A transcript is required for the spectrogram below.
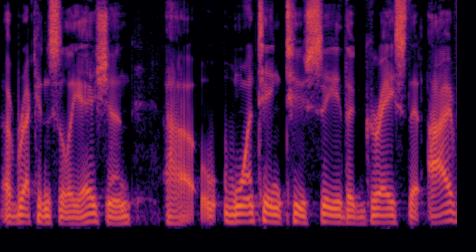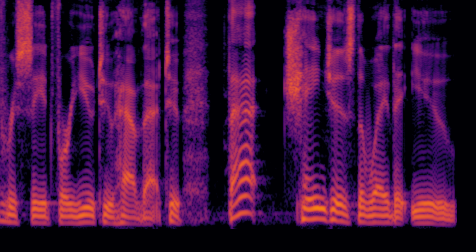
of reconciliation, uh, wanting to see the grace that I've received for you to have that too. That changes the way that you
